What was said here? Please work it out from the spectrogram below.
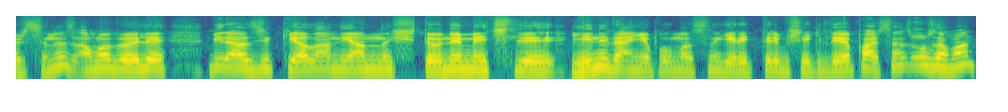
kalkınırsınız. Ama böyle birazcık yalan yanlış, dönemeçli, yeniden yapılmasını gerektirir bir şekilde yaparsanız o zaman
